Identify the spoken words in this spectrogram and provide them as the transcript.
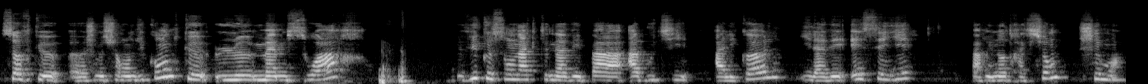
Sauf que euh, je me suis rendu compte que le même soir, vu que son acte n'avait pas abouti à l'école, il avait essayé par une autre action chez moi.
